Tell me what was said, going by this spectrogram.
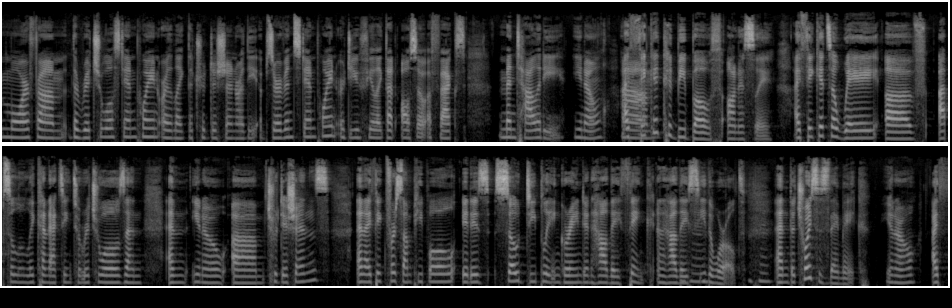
more from the ritual standpoint or like the tradition or the observance standpoint or do you feel like that also affects mentality, you know? I think Um, it could be both, honestly. I think it's a way of absolutely connecting to rituals and and you know um, traditions. And I think for some people, it is so deeply ingrained in how they think and how they see Mhm. the world mhm. and the choices they make. You know, I, th-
